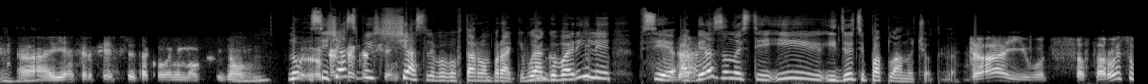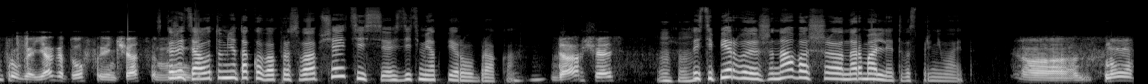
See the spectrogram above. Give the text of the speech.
угу. а, я терпеть такого не мог. Ну, угу. ну сейчас вы счастливы во втором браке. Вы оговорили все да. обязанности и идете по плану четко. Да, и вот со второй супругой я готов венчаться. Скажите, а вот у меня такой вопрос. Вы общаетесь с детьми от первого брака? Да, общаюсь. Угу. То есть и первая жена ваша нормально это воспринимает? А, ну,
